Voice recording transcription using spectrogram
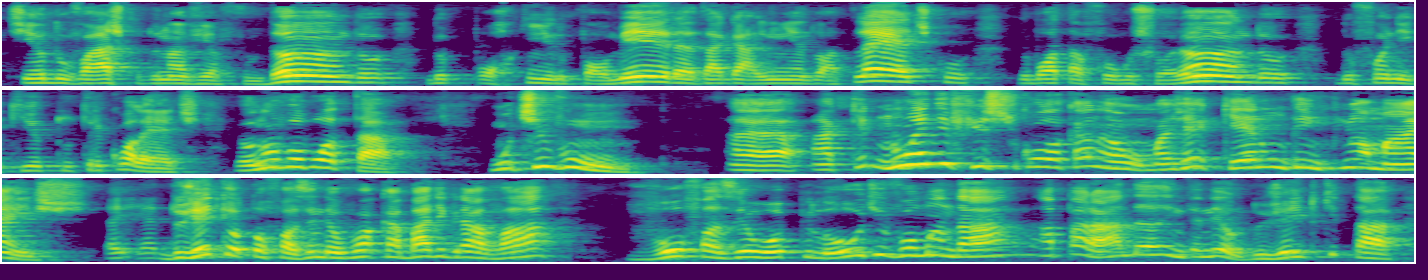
Tinha do Vasco do navio afundando, do porquinho do Palmeiras, da galinha do Atlético, do Botafogo chorando, do Faniquito Tricolete. Eu não vou botar. Motivo 1. Um, é, aqui, não é difícil de colocar, não, mas requer um tempinho a mais. É, do jeito que eu estou fazendo, eu vou acabar de gravar vou fazer o upload e vou mandar a parada, entendeu? Do jeito que tá.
